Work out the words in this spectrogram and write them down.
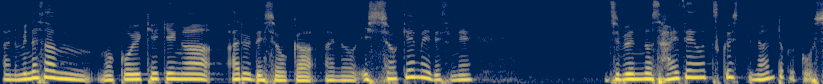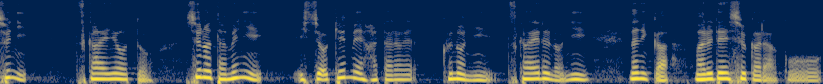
あの皆さもこういう経験があるでしょうか？あの一生懸命ですね、自分の最善を尽くして何とかこう主に使えようと主のために一生懸命働。くのに使えるのに何かまるで主からこ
